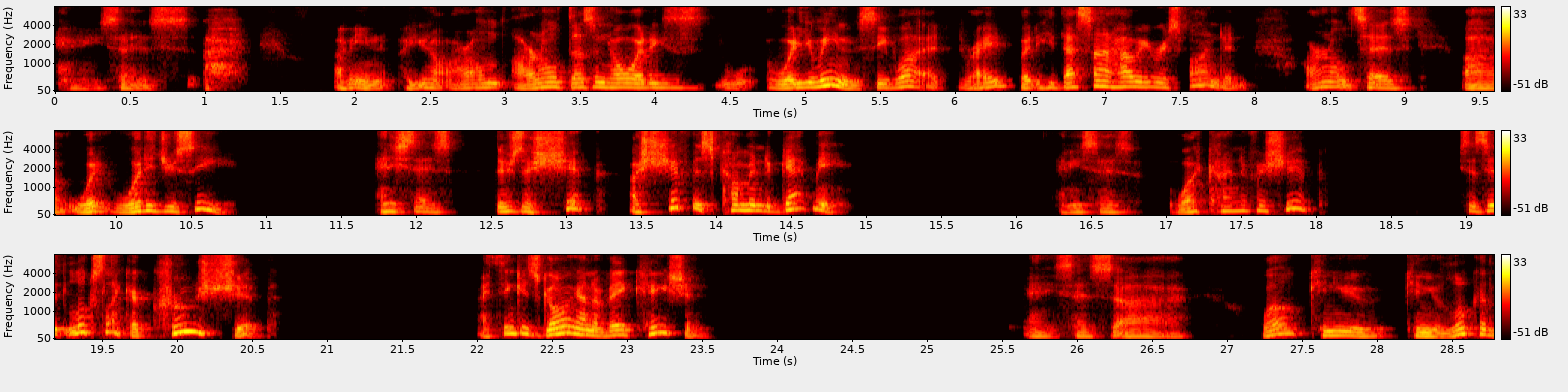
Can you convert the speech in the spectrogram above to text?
And he says i mean you know arnold, arnold doesn't know what he's what do you mean see what right? But he, that's not how he responded. Arnold says uh, what, what did you see? And he says there's a ship. A ship is coming to get me. And he says what kind of a ship? He says, It looks like a cruise ship. I think it's going on a vacation. And he says, uh, well, can you can you look at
